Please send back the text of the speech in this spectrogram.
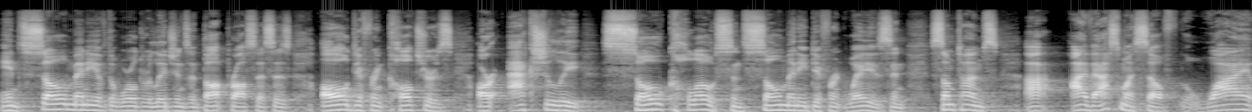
in so many of the world religions and thought processes, all different cultures are actually so close in so many different ways. And sometimes uh, I've asked myself, why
